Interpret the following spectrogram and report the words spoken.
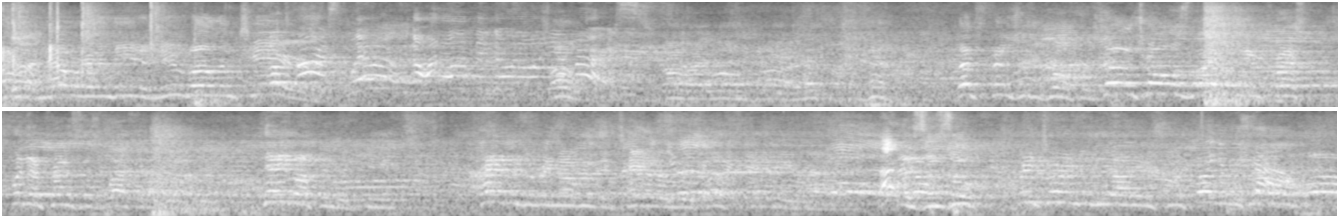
Well, now we're going to need a new volunteer. But first, wait, wait, we got another thing going on Oh, first. all right, well, all right, that's fine. Let's finish with the troll first. So the troll was mightily impressed with the apprentice's whacking ability, gave up in defeat, handed the ring over to who was left standing around. That was easy. Returned to the audience with a thunderous round of applause.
